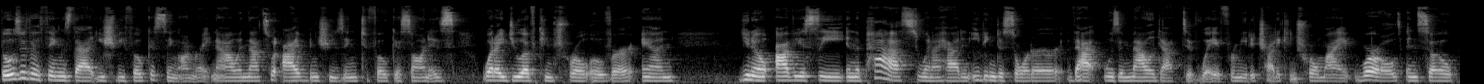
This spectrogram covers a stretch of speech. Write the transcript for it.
Those are the things that you should be focusing on right now. And that's what I've been choosing to focus on is what I do have control over. And you know, obviously in the past, when I had an eating disorder, that was a maladaptive way for me to try to control my world. And so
